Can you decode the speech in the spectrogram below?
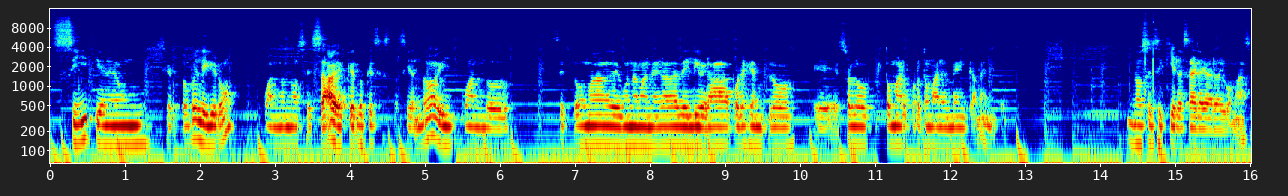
sí tiene un cierto peligro cuando no se sabe qué es lo que se está haciendo y cuando se toma de una manera deliberada, por ejemplo, eh, solo tomar por tomar el medicamento. No sé si quieres agregar algo más.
